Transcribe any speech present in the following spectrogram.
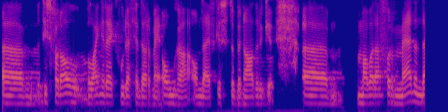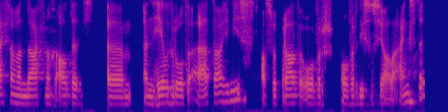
Um, het is vooral belangrijk hoe dat je daarmee omgaat, om dat even te benadrukken. Um, maar wat dat voor mij de dag van vandaag nog altijd um, een heel grote uitdaging is, als we praten over, over die sociale angsten,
